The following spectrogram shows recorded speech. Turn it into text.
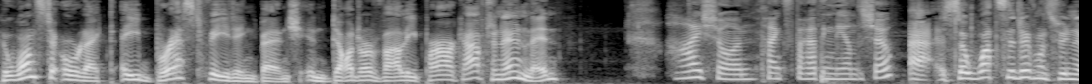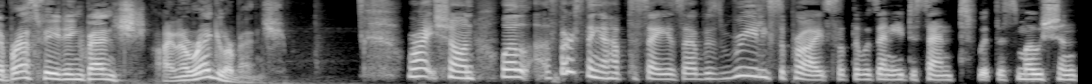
who wants to erect a breastfeeding bench in Dodder Valley Park. Afternoon, Lyn. Hi, Sean. Thanks for having me on the show. Uh, so, what's the difference between a breastfeeding bench and a regular bench? Right, Sean. Well, uh, first thing I have to say is I was really surprised that there was any dissent with this motion.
